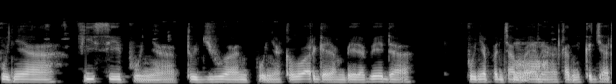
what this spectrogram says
punya visi, punya tujuan, punya keluarga yang beda-beda, punya pencapaian hmm. yang akan dikejar.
